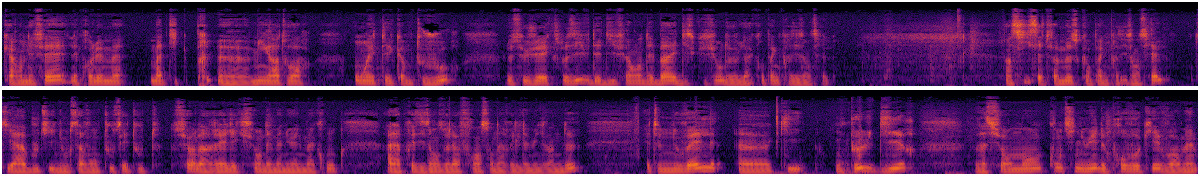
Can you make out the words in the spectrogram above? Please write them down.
car en effet, les problématiques euh, migratoires ont été, comme toujours, le sujet explosif des différents débats et discussions de la campagne présidentielle. Ainsi, cette fameuse campagne présidentielle, qui a abouti, nous le savons tous et toutes, sur la réélection d'Emmanuel Macron à la présidence de la France en avril 2022, est une nouvelle euh, qui, on peut le dire, va sûrement continuer de provoquer, voire même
